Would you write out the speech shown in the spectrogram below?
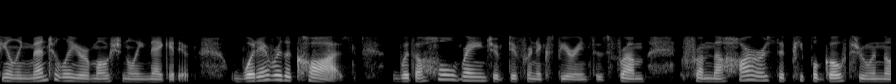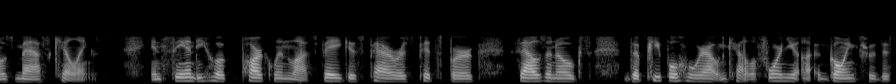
feeling mentally or emotionally negative, whatever the cause, with a whole range of different experiences from from the horrors that people go through in those mass killings. In Sandy Hook, Parkland, Las Vegas, Paris, Pittsburgh, Thousand Oaks, the people who are out in California uh, going through this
